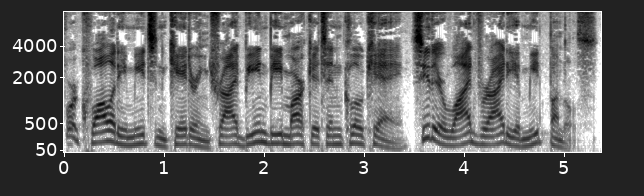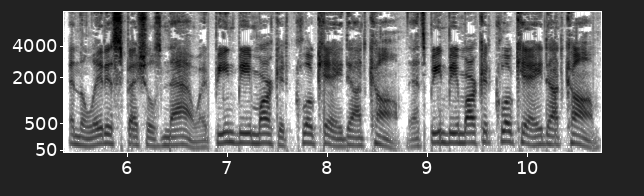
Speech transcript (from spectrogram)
For quality meats and catering, try B&B Market in Cloquet. See their wide variety of meat bundles and the latest specials now at bnbmarketcloquet.com. That's bnbmarketcloquet.com.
